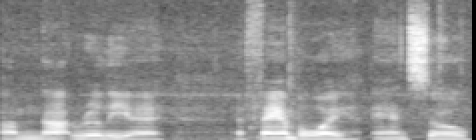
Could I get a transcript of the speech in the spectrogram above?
I'm not really a, a fanboy, and so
